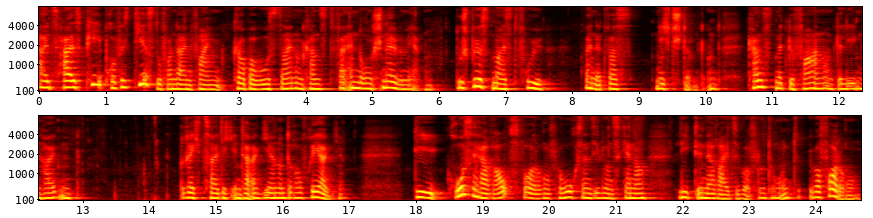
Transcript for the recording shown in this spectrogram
Als HSP profitierst du von deinem feinen Körperbewusstsein und kannst Veränderungen schnell bemerken. Du spürst meist früh, wenn etwas nicht stimmt und kannst mit Gefahren und Gelegenheiten rechtzeitig interagieren und darauf reagieren. Die große Herausforderung für Hochsensible und Scanner liegt in der Reizüberflutung und Überforderung.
